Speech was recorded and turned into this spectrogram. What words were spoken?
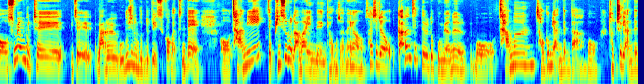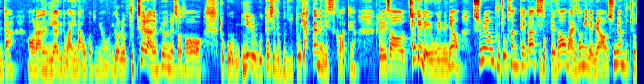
어, 수면 부채 이제 말을 모르시는 분들도 있을 것 같은데 어, 잠이 이제 빗으로 남아 있는 경우잖아요. 사실은 다른 책들도 보면은 뭐 잠은 저금이 안 된다, 뭐 저축이 안 된다, 어, 라는 이야기도 많이 나오거든요. 이거를 부채라는 표현을 써서 조금 이해를 못하시는 분들도 약간은 있을 것 같아요. 그래서 책의 내용에는요, 수면 부족 상태가 지속돼서 만성이 되면 수면 부초,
